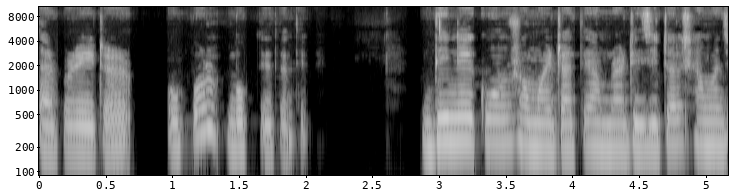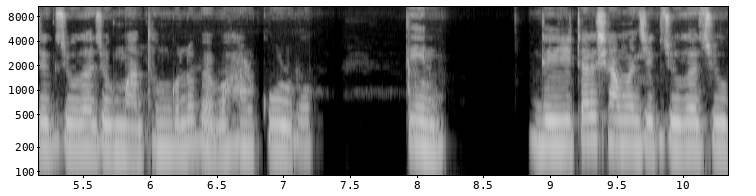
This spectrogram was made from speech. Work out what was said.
তারপরে এটার উপর বক্তৃতা দেবে। দিনে কোন সময়টাতে আমরা ডিজিটাল সামাজিক যোগাযোগ মাধ্যমগুলো ব্যবহার করব? তিন ডিজিটাল সামাজিক যোগাযোগ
